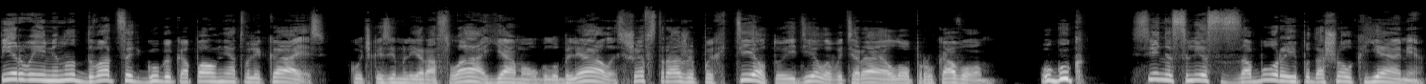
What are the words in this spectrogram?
Первые минут двадцать Гуга копал, не отвлекаясь. Кучка земли росла, яма углублялась, шеф стражи пыхтел, то и дело вытирая лоб рукавом. «Угук!» Сеня слез с забора и подошел к яме.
